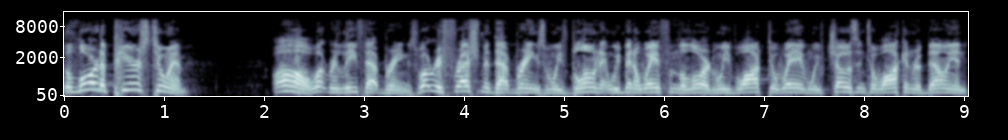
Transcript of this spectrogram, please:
The Lord appears to him. Oh, what relief that brings. What refreshment that brings when we've blown it and we've been away from the Lord, when we've walked away and we've chosen to walk in rebellion.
